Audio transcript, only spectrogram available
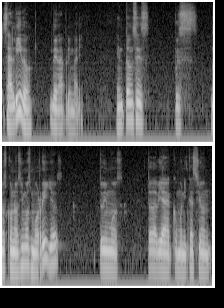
salido de la primaria? Entonces, pues nos conocimos morrillos, tuvimos todavía comunicación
